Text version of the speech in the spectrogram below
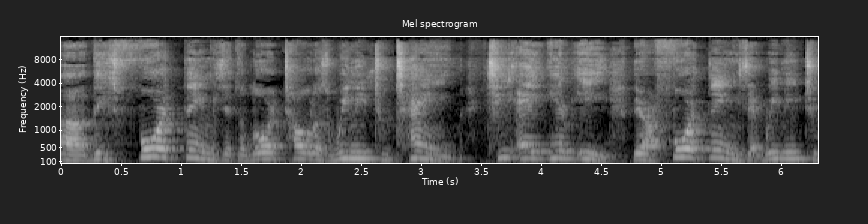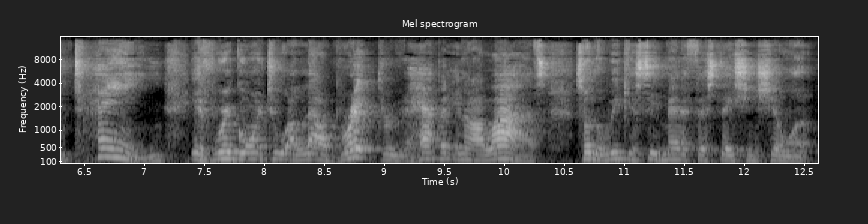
uh, these four things that the Lord told us we need to tame T A M E. There are four things that we need to tame if we're going to allow breakthrough to happen in our lives so that we can see manifestation show up.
